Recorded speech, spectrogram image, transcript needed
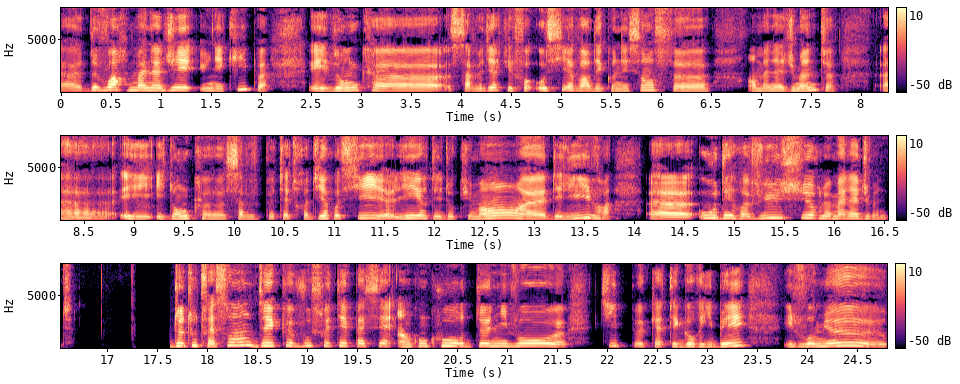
euh, devoir manager une équipe et donc euh, ça veut dire qu'il faut aussi avoir des connaissances en management. Et, et, donc, ça veut peut-être dire aussi lire des documents, des livres ou des revues sur le management. De toute façon, dès que vous souhaitez passer un concours de niveau euh, type catégorie B, il vaut mieux euh,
